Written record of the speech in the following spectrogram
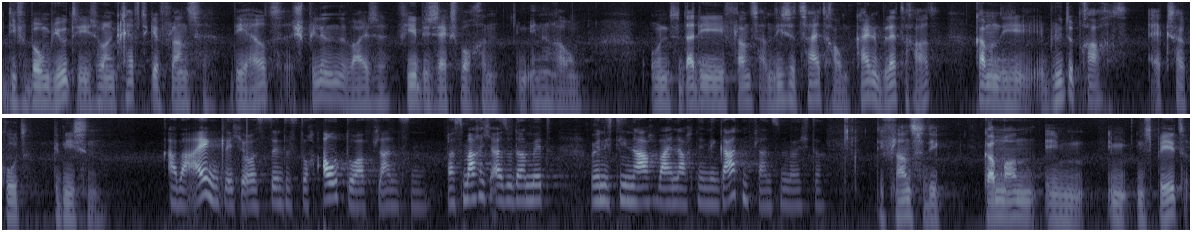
Die Verbom Beauty ist so eine kräftige Pflanze. Die hält spielenderweise vier bis sechs Wochen im Innenraum. Und da die Pflanze an diesem Zeitraum keine Blätter hat, kann man die Blütepracht extra gut genießen. Aber eigentlich, Jos, sind es doch Outdoor-Pflanzen. Was mache ich also damit, wenn ich die nach Weihnachten in den Garten pflanzen möchte? Die Pflanze die kann man im, im, ins Beet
